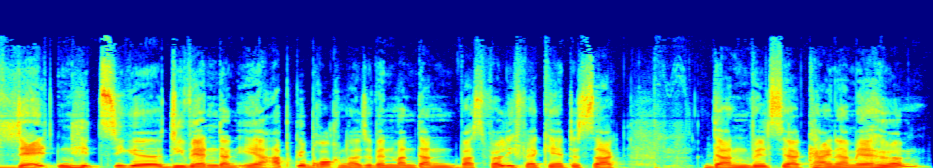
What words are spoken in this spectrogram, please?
selten hitzige, die werden dann eher abgebrochen. Also wenn man dann was völlig Verkehrtes sagt, dann will es ja keiner mehr hören.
